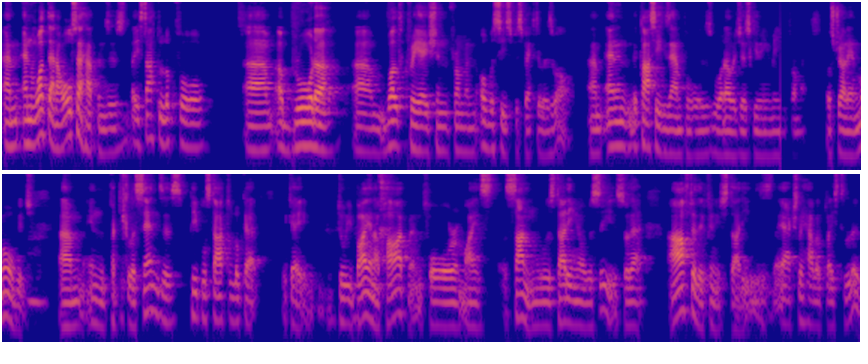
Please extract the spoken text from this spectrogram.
Um, and what that also happens is they start to look for um, a broader um, wealth creation from an overseas perspective as well. Um, and the classic example is what I was just giving me from an Australian mortgage. Mm. Um, in the particular sense, is people start to look at, okay, do we buy an apartment for my son who is studying overseas so that after they finish studies, they actually have a place to live.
